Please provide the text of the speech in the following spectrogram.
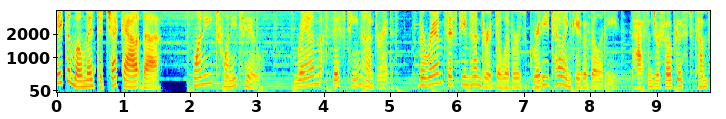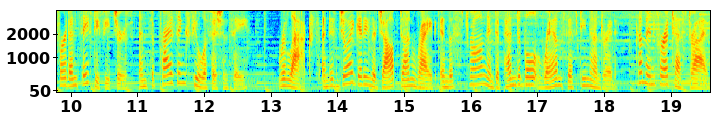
Take a moment to check out the 2022 Ram 1500. The Ram 1500 delivers gritty towing capability, passenger-focused comfort and safety features, and surprising fuel efficiency. Relax and enjoy getting the job done right in the strong and dependable Ram 1500. Come in for a test drive.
